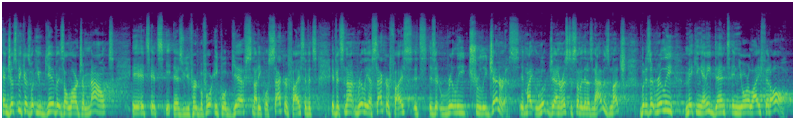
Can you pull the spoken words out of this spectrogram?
And just because what you give is a large amount, it's, it's, as you've heard before, equal gifts, not equal sacrifice. If it's, if it's not really a sacrifice, it's, is it really truly generous? It might look generous to somebody that doesn't have as much, but is it really making any dent in your life at all?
